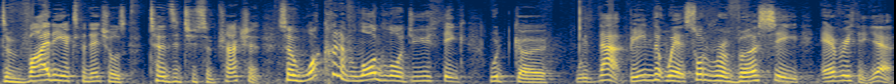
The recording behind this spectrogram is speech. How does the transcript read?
Dividing exponentials turns into subtraction. So what kind of log law do you think would go with that? Being that we're sort of reversing everything. Yeah.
